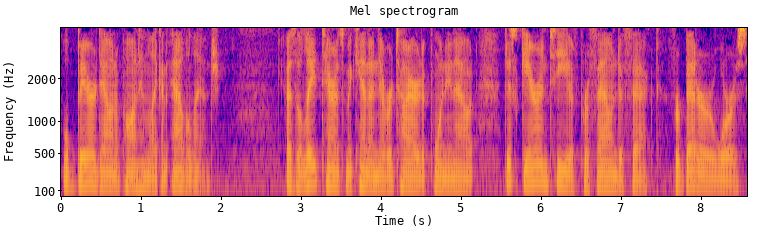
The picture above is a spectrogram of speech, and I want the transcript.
will bear down upon him like an avalanche. As the late Terence McKenna never tired of pointing out, this guarantee of profound effect, for better or worse,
